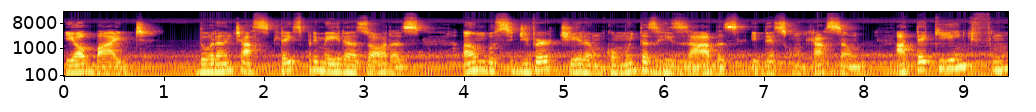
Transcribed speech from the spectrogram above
e Obaid. Durante as três primeiras horas, ambos se divertiram com muitas risadas e descontração, até que enfim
